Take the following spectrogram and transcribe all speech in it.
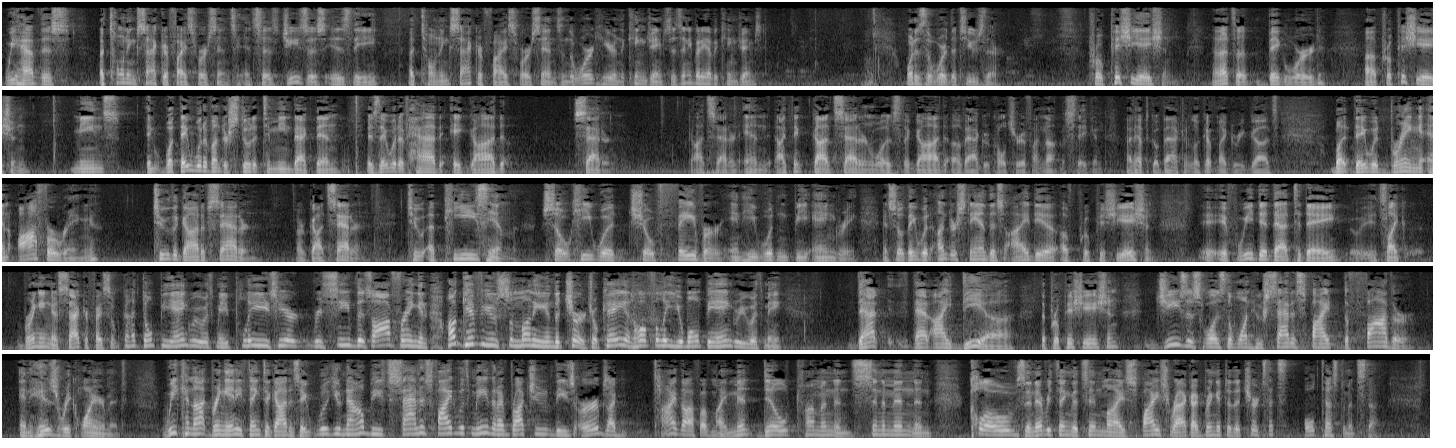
we have this atoning sacrifice for our sins. It says, Jesus is the atoning sacrifice for our sins. And the word here in the King James, does anybody have a King James? What is the word that's used there? Propitiation. Now that's a big word. Uh, propitiation means, and what they would have understood it to mean back then is they would have had a god Saturn. God Saturn. And I think God Saturn was the god of agriculture, if I'm not mistaken. I'd have to go back and look up my Greek gods. But they would bring an offering to the god of Saturn, or God Saturn, to appease him, so he would show favor and he wouldn't be angry. And so they would understand this idea of propitiation. If we did that today, it's like bringing a sacrifice. So, God, don't be angry with me. Please, here, receive this offering and I'll give you some money in the church, okay? And hopefully you won't be angry with me. That, that idea, the propitiation, Jesus was the one who satisfied the Father and His requirement. We cannot bring anything to God and say, Will you now be satisfied with me that I've brought you these herbs? I've tithe off of my mint, dill, cumin, and cinnamon, and cloves, and everything that's in my spice rack. I bring it to the church. That's Old Testament stuff.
